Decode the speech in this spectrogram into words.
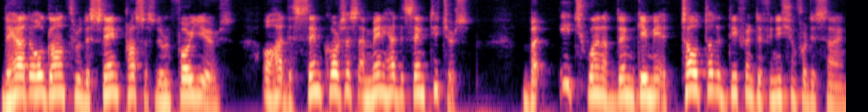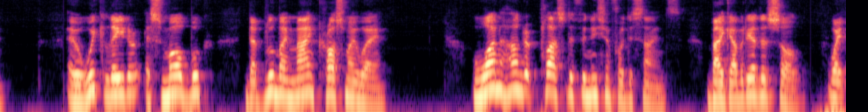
They had all gone through the same process during four years all had the same courses and many had the same teachers. But each one of them gave me a totally different definition for design. A week later, a small book that blew my mind crossed my way. 100 plus definition for designs by Gabriel del Sol. Wait.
